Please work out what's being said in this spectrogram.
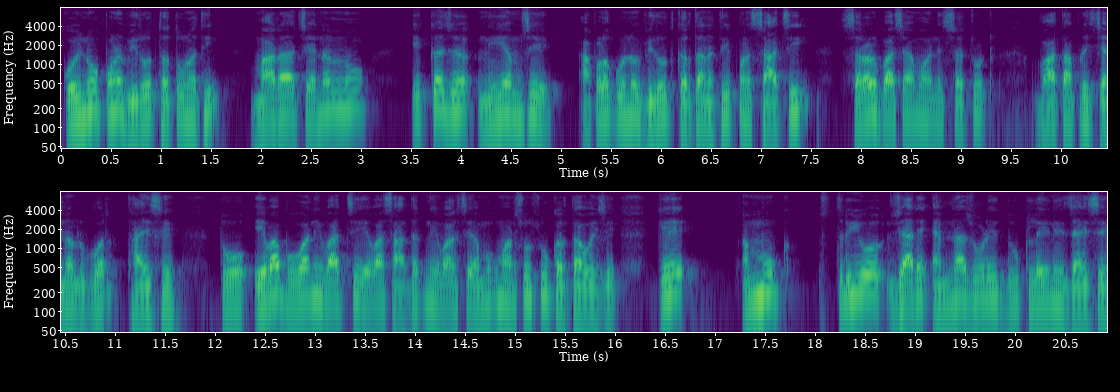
કોઈનો પણ વિરોધ થતો નથી. મારા ચેનલનો એક જ નિયમ છે આપણો કોઈનો વિરોધ કરતા નથી, પણ સાચી, સરળ ભાષામાં અને સચોટ વાત આપણી ચેનલ ઉપર થાય છે. તો એવા ભૂવાની વાત છે, એવા સાધકની વાત છે. અમુક માણસો શું કરતા હોય છે કે અમુક સ્ત્રીઓ જ્યારે એમના જોડે દુઃખ લઈને જાય છે,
